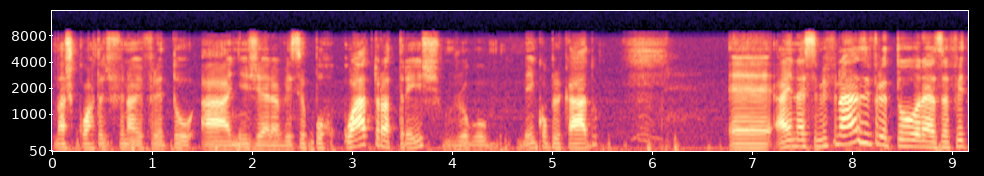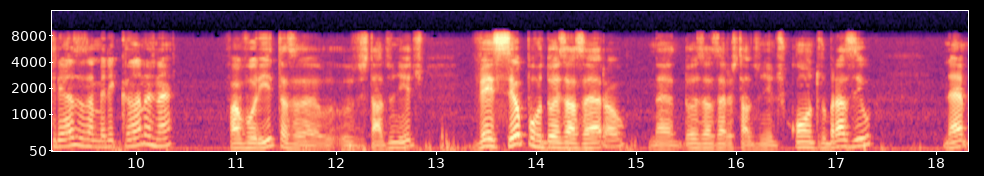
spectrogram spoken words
nas quartas de final, enfrentou a Nigéria, venceu por 4 a 3 um jogo bem complicado. É, aí nas semifinais enfrentou né, as anfitriãs, as americanas, né? Favoritas, os Estados Unidos. Venceu por 2 a 0 né? 2 a 0 Estados Unidos contra o Brasil, né?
